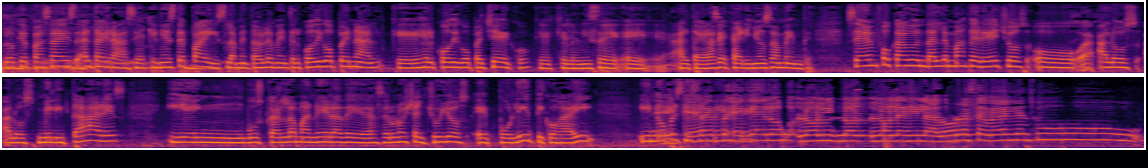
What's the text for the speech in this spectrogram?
Lo que pasa es, Altagracia, que en este país, lamentablemente, el Código Penal, que es el Código Pacheco, que es que le dice eh, Altagracia cariñosamente, se ha enfocado en darle más derechos o, a, los, a los militares y en buscar la manera de hacer unos chanchullos eh, políticos ahí Y no precisamente. es que los legisladores se ven en su.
